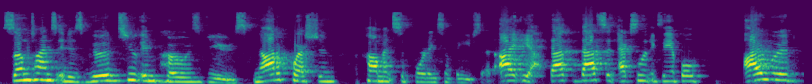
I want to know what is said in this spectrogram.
Sometimes it is good to impose views, not a question, a comment supporting something you said. I yeah, that that's an excellent example. I would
